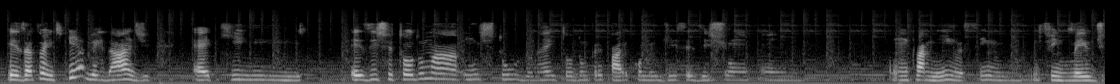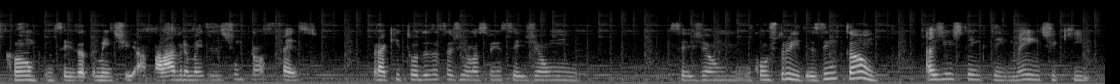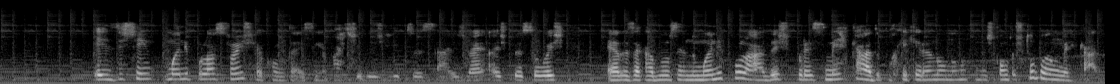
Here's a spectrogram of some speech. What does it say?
Exatamente. E a verdade é que existe todo uma, um estudo, né, e todo um preparo, como eu disse, existe um, um, um caminho, assim, enfim, meio de campo, não sei exatamente a palavra, mas existe um processo para que todas essas relações sejam, sejam construídas. Então, a gente tem que ter em mente que existem manipulações que acontecem a partir das redes sociais, né? As pessoas elas acabam sendo manipuladas por esse mercado, porque querendo ou não, no fim das contas, tudo é um mercado.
